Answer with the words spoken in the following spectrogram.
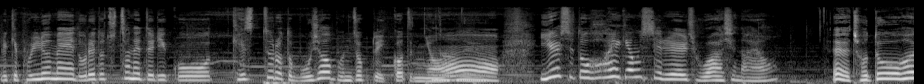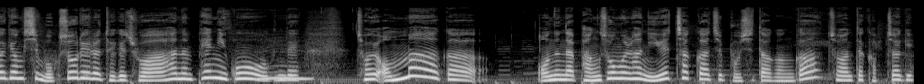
이렇게 볼륨에 노래도 추천해드리고 게스트로 또 모셔본 적도 있거든요. 아, 네. 이엘 씨도 허혜경 씨를 좋아하시나요? 네, 저도 허혜경 씨 목소리를 되게 좋아하는 팬이고, 음. 근데 저희 엄마가 어느 날 방송을 한 2회차까지 보시다간가 저한테 갑자기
